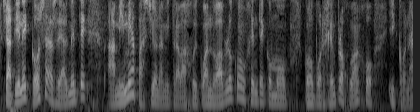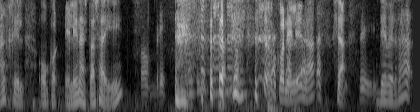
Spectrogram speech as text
O sea, tiene cosas, realmente a mí me apasiona mi trabajo y cuando hablo con gente como, como por ejemplo Juanjo y con Ángel o con Elena, ¿estás ahí? Hombre. con Elena. O sea, de verdad,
